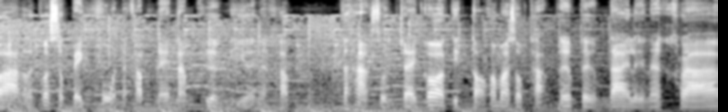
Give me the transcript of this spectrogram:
บาง แล้วก็สเปคโหดนะครับ แนะนำเครื่องนี้เลยนะครับ ถ้าหากสนใจก็ติดต่อเข้ามาสอบถามเพิ่มเติมได้เลยนะครับ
